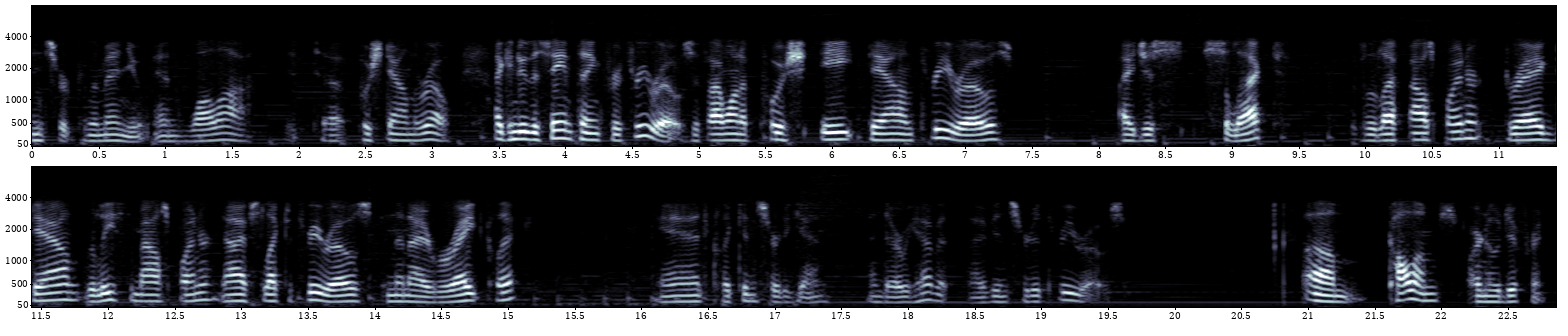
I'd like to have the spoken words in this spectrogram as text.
insert from the menu and voila, it uh, pushed down the row. I can do the same thing for three rows. If I want to push eight down three rows, I just select with the left mouse pointer, drag down, release the mouse pointer. Now I've selected three rows, and then I right click and click insert again. And there we have it. I've inserted three rows. Um, columns are no different.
